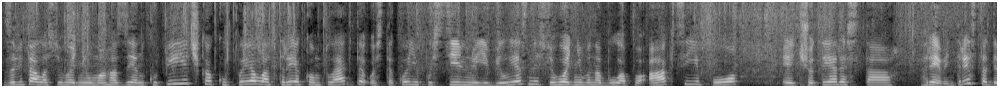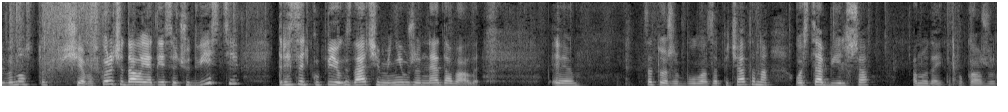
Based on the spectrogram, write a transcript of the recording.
Завітала сьогодні у магазин Купієчка, купила три комплекти ось такої постільної білизни. Сьогодні вона була по акції по е, 400 гривень, 390 з чимось. Коротше, дала я 1200, 30 копійок здачі мені вже не давали. Е, Це теж була запечатана. Ось ця більша. А ну дайте покажу.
